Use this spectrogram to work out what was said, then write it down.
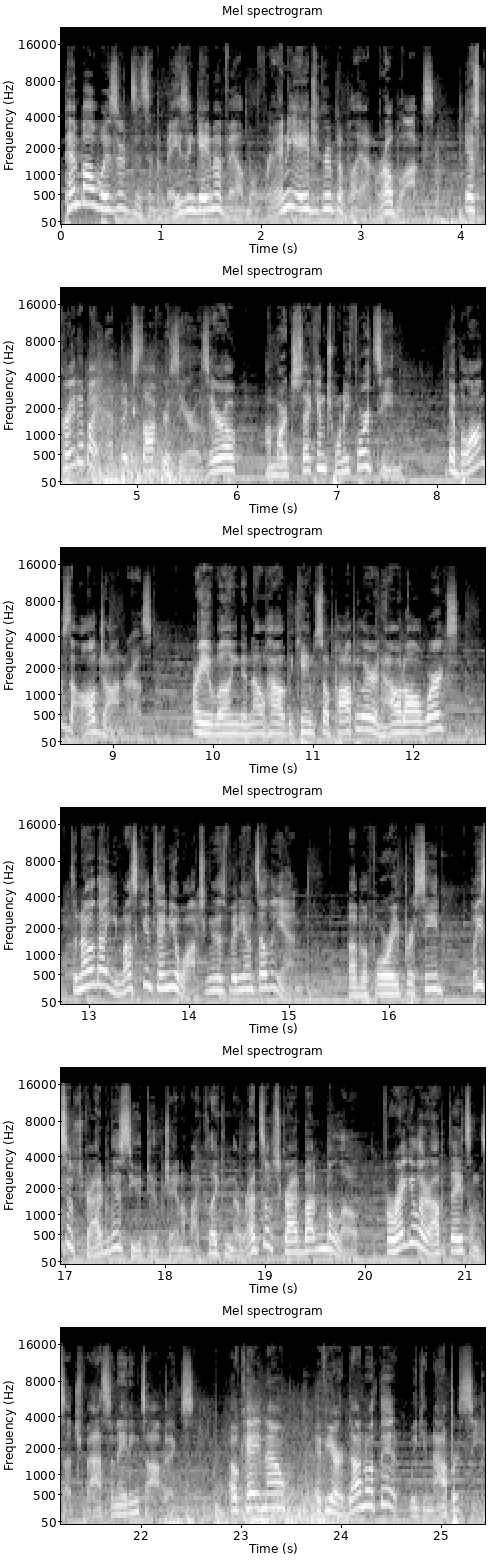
Pinball Wizards is an amazing game available for any age group to play on Roblox. It was created by Epic Stalker 00 on March 2, 2014. It belongs to all genres. Are you willing to know how it became so popular and how it all works? To know that, you must continue watching this video until the end. But before we proceed, please subscribe to this YouTube channel by clicking the red subscribe button below for regular updates on such fascinating topics. Okay now, if you are done with it, we can now proceed.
